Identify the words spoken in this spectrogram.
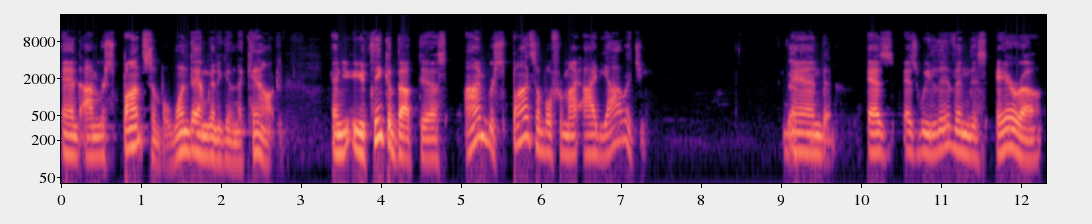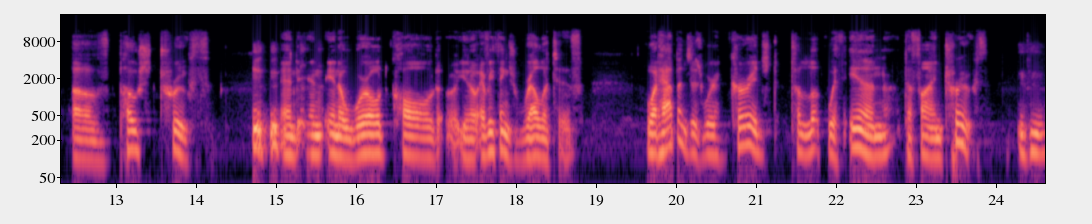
and I'm responsible. One day I'm going to give an account. And you, you think about this, I'm responsible for my ideology. And as as we live in this era of post-truth and in, in a world called, you know, everything's relative, what happens is we're encouraged to look within to find truth. Mm-hmm.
